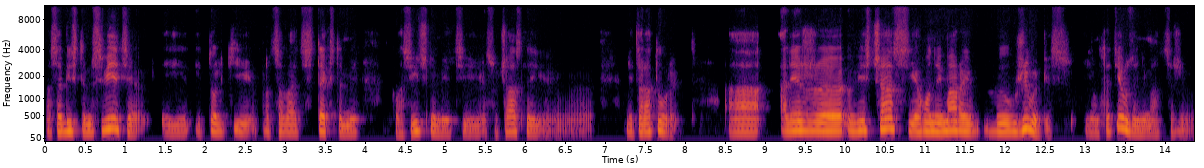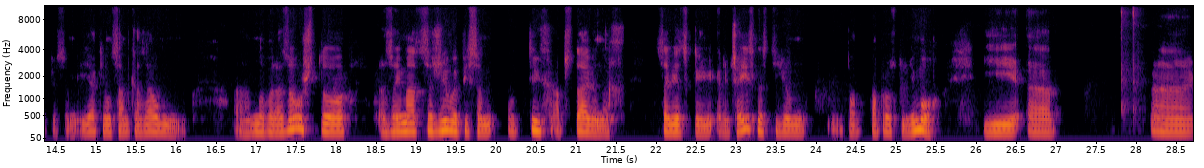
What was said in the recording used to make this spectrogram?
асабістым свеце і, і толькі працаваць з тэкстамі класічнымі ці сучаснай літаратуры. А, але ж увесь час ягонай марай быў жывапіс. Ён хацеў занимацца жывапісам. як ён сам казаў много разоў, што займацца жывапісам у тых абставінах савецкай рэчаіснасці ён папросту не мог. І э, э,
